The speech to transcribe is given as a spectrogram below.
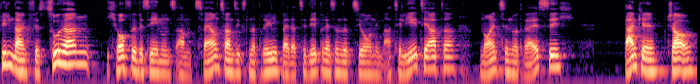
Vielen Dank fürs Zuhören. Ich hoffe, wir sehen uns am 22. April bei der CD-Präsentation im Ateliertheater 19.30 Uhr. Danke, ciao.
